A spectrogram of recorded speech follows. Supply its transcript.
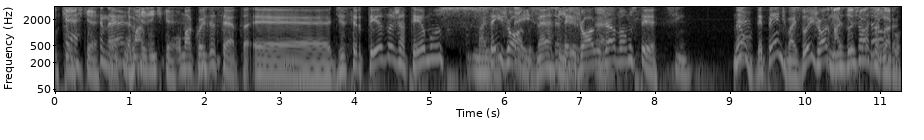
que quer. quer. Né? É o que a gente quer. Uma coisa é certa, é, de certeza já temos Mais seis uns jogos, seis, né? sim. Seis jogos É. já vamos ter. Sim. Não, É. depende, mais dois jogos. Mais dois jogos cinco. agora.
